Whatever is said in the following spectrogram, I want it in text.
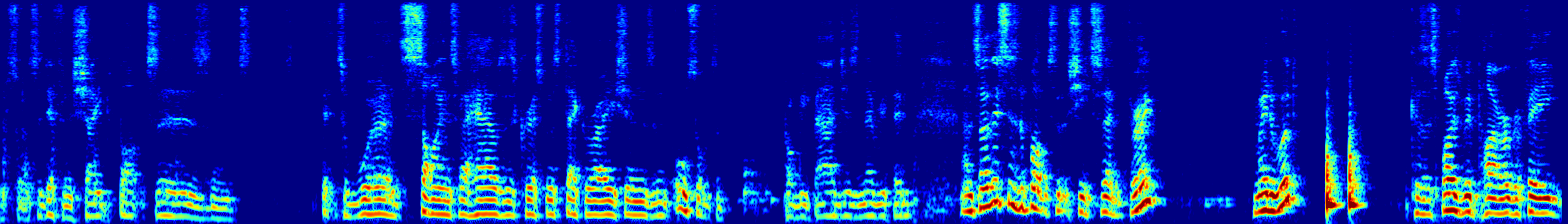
all sorts of different shaped boxes and bits of words, signs for houses, Christmas decorations, and all sorts of probably badges and everything. And so this is the box that she sent through, made of wood, because I suppose with pyrography,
